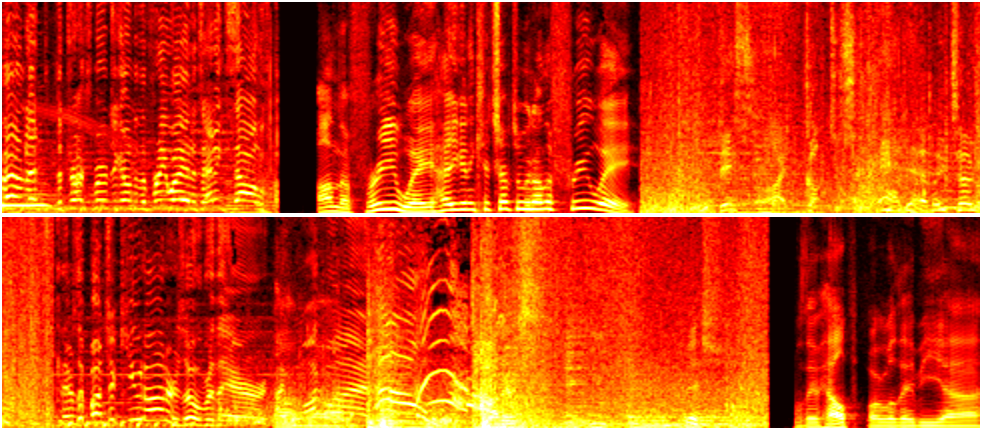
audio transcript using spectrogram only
Found it! The truck's merging onto the freeway and it's heading south! On the freeway? How are you gonna catch up to it on the freeway? This I've got to see. Yeah, yeah, me too. There's a bunch of cute otters over there! I Oh, want no. one! Ow! Otters fish. Will they help or will they be uh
